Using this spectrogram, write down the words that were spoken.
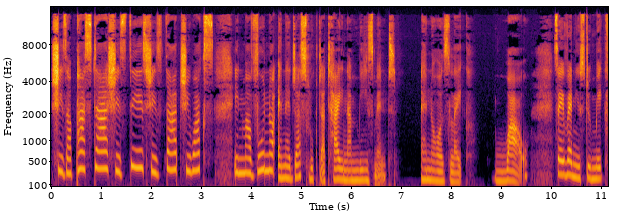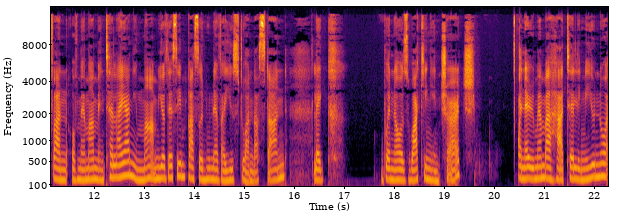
she's a pastor, she's this, she's that, she works in Mavuno. And I just looked at her in amazement. And I was like, Wow. So I even used to make fun of my mom and tell Ayani, Mom, you're the same person who never used to understand like when I was working in church. And I remember her telling me, you know,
